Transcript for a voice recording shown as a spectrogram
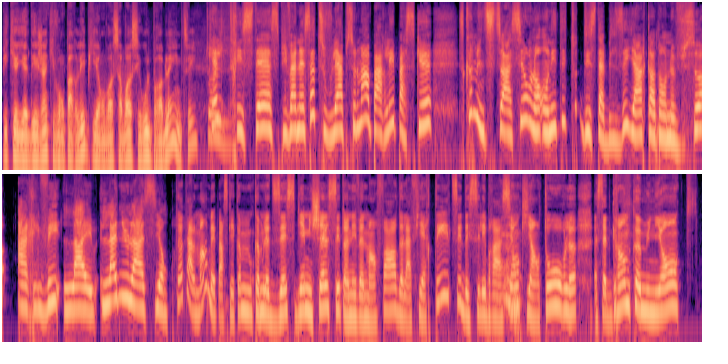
puis qu'il y a des gens qui vont parler, puis on va savoir c'est où le problème, tu sais. Quelle tristesse. Puis Vanessa, tu voulais absolument en parler parce que c'est comme une situation. Là, on était toutes déstabilisées hier quand on a vu ça arriver live. L'annulation. Totalement, ben parce que comme comme le disait si bien Michel, c'est un événement fort de la fierté, tu sais, des célébrations qui entourent là, cette grande communion qui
